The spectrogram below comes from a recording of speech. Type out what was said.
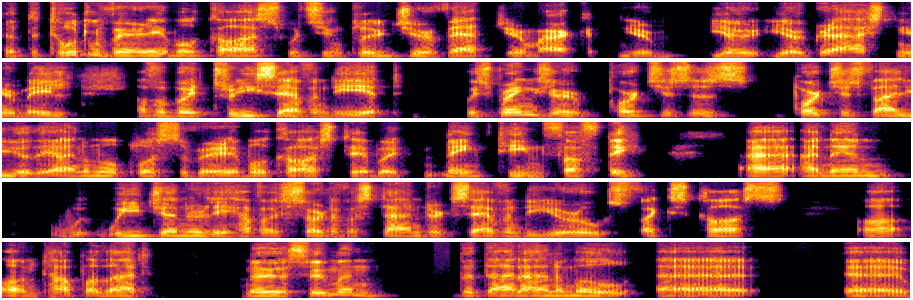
that the total variable cost, which includes your vet, your market, your your your grass, and your meal, of about three seventy eight, which brings your purchases purchase value of the animal plus the variable cost to about nineteen fifty, uh, and then we generally have a sort of a standard seventy euros fixed costs uh, on top of that. Now, assuming that that animal uh, uh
